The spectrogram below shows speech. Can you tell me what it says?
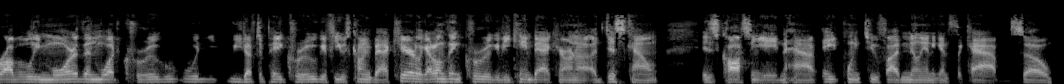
probably more than what Krug would you'd have to pay Krug if he was coming back here. Like I don't think Krug, if he came back here on a, a discount, is costing eight and a half, eight point two five million against the cap. So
